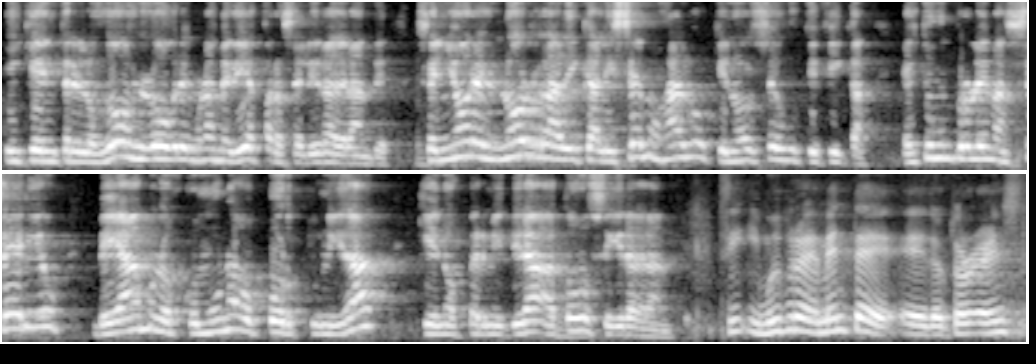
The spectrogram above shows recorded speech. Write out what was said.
y que entre los dos logren unas medidas para salir adelante. Señores, no radicalicemos algo que no se justifica. Esto es un problema serio, veámoslo como una oportunidad que nos permitirá a todos seguir adelante. Sí, y muy brevemente, eh, doctor Ernst,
